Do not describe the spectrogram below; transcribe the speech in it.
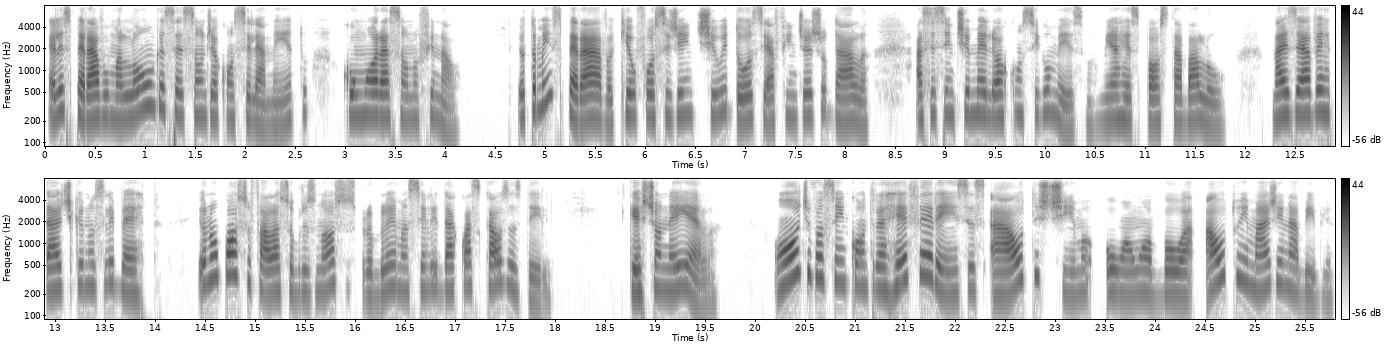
Ela esperava uma longa sessão de aconselhamento com uma oração no final. Eu também esperava que eu fosse gentil e doce a fim de ajudá-la a se sentir melhor consigo mesma. Minha resposta abalou. Mas é a verdade que nos liberta. Eu não posso falar sobre os nossos problemas sem lidar com as causas dele. Questionei ela. Onde você encontra referências à autoestima ou a uma boa autoimagem na Bíblia?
